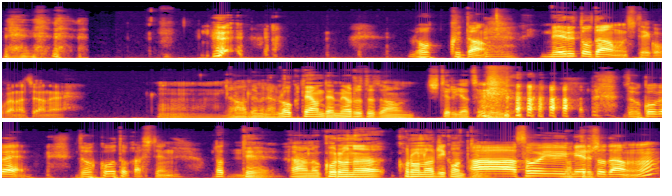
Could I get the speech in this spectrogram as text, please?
ロックダウン。メルトダウンしていこうかな、じゃあね。うん。あ、でもね、ロックダウンでメルトダウンしてるやつ多いよ。どこがやねんどことかしてんの？だって、あの、コロナ、コロナ離婚っていうのああ、そういうメルトダウン？は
